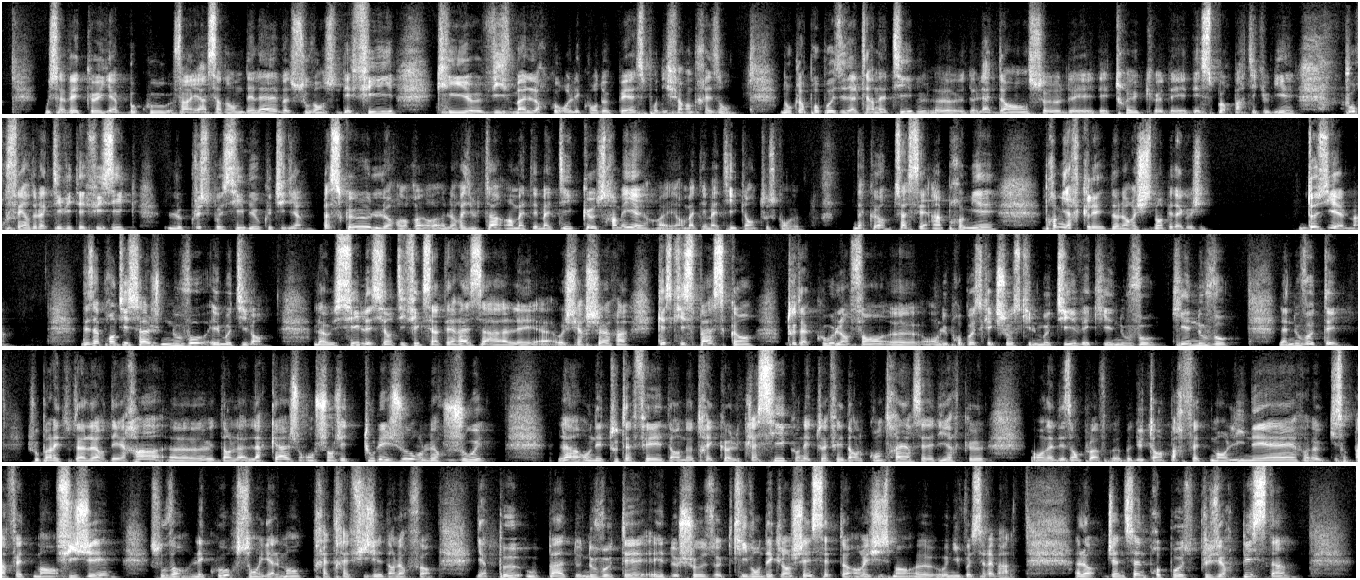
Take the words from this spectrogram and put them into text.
vous savez qu'il y a beaucoup, enfin, il y a un certain nombre d'élèves, souvent des filles, qui euh, vivent mal leurs cours, les cours de PS pour différentes raisons. Donc, leur proposer des alternatives, euh, de la danse, euh, des, trucs, des, sports particuliers, pour faire de l'activité physique le plus possible et au quotidien. Parce que leur, leur résultat en mathématiques sera meilleur, et en mathématiques, en tout ce qu'on veut. D'accord? Ça, c'est un premier, première clé de l'enrichissement pédagogique. Deuxième, des apprentissages nouveaux et motivants. Là aussi, les scientifiques s'intéressent aux chercheurs qu'est-ce qui se passe quand tout à coup l'enfant, euh, on lui propose quelque chose qui le motive et qui est nouveau, qui est nouveau. La nouveauté. Je vous parlais tout à l'heure des rats euh, dans la, cage, on changeait tous les jours leurs jouets. Là, on est tout à fait dans notre école classique, on est tout à fait dans le contraire, c'est-à-dire que on a des emplois euh, du temps parfaitement linéaires, euh, qui sont parfaitement figés. Souvent, les cours sont également très très figés dans leur forme. Il y a peu ou pas de nouveautés et de choses qui vont déclencher cet enrichissement euh, au niveau cérébral. Alors, Jensen propose plusieurs pistes. Hein,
